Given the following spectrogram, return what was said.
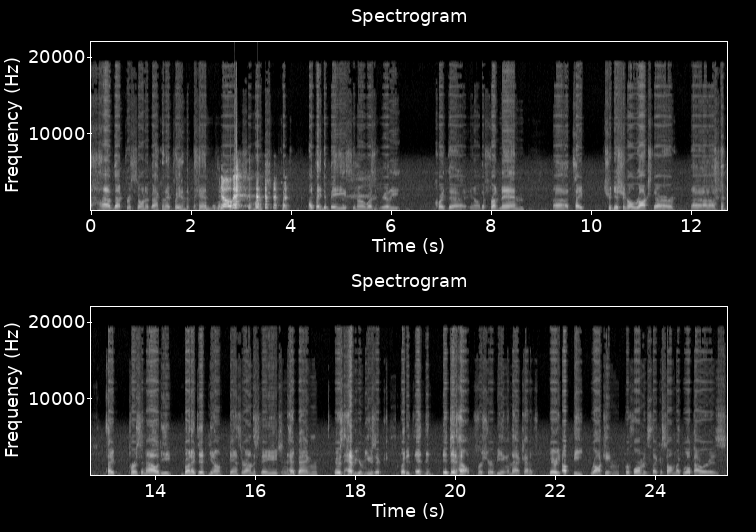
have that persona back when I played in the band. No. so much. I played the bass. You know, it wasn't really quite the you know the frontman uh, type traditional rock star uh, type personality. But I did you know dance around the stage and headbang. It was heavier music, but it it did it did help for sure being in that kind of very upbeat rocking performance like a song like Willpower is.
